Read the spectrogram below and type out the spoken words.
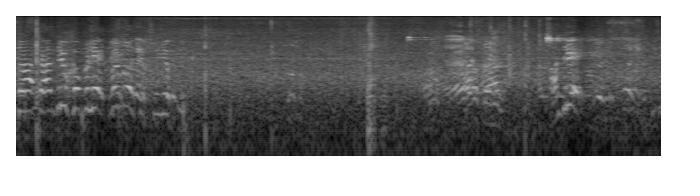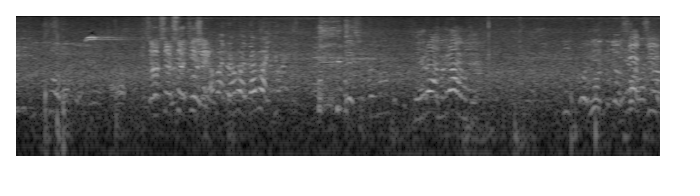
Да, ты, Андрюха, блядь, выносишь ее. Андрей! Все, все, все, тише. Давай, давай, давай. Играем, играем. Вот, вот, идет. Блядь, тише.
